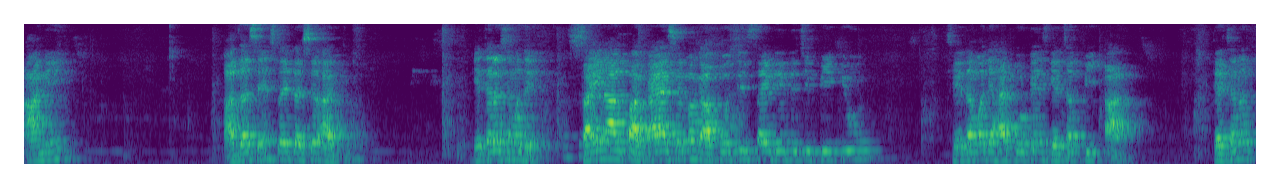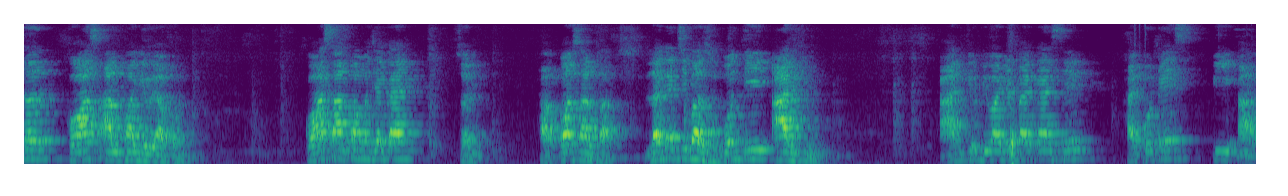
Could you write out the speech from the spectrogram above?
आणि सेन्स लाइट असेल आर क्यू येत्या लक्षामध्ये? साईन अल्फा काय असेल मग? अपोजिट साईड आहे त्याची पी क्यू छेदामध्ये हायपोटेन्स घ्यायचा पी आर त्याच्यानंतर कॉस अल्फा घेऊया आपण. कॉस अल्फा म्हणजे काय? सॉरी हा कॉस अल्फा लगतची बाजू कोणती? R Q R Q divided by काय असेल? हायपोटेन्स पी आर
